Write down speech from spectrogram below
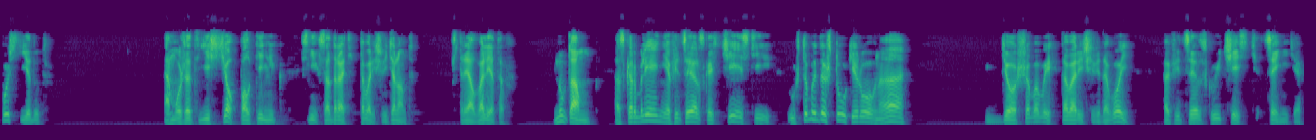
пусть едут. — А может, еще полтинник с них содрать, товарищ лейтенант? — встрял Валетов. — Ну там, оскорбление офицерской чести, уж мы до штуки ровно, а? Дешево вы, товарищ рядовой, офицерскую честь цените.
